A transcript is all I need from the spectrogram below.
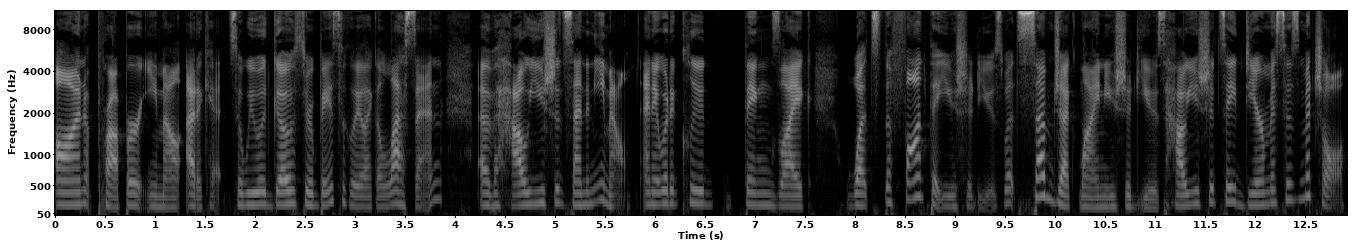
on proper email etiquette. So we would go through basically like a lesson of how you should send an email. And it would include things like what's the font that you should use, what subject line you should use, how you should say, Dear Mrs. Mitchell.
